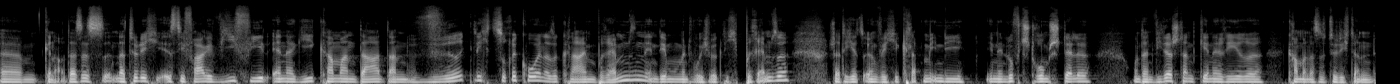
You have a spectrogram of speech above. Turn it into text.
ähm, genau, das ist natürlich ist die Frage, wie viel Energie kann man da dann wirklich zurückholen? Also klar im Bremsen, in dem Moment, wo ich wirklich bremse, statt ich jetzt irgendwelche Klappen in die in den Luftstrom stelle und dann Widerstand generiere, kann man das natürlich dann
